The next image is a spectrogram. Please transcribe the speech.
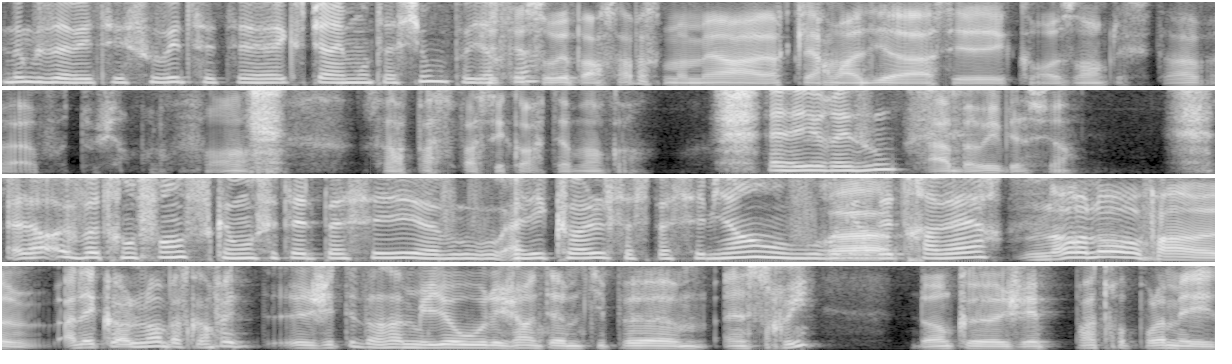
Donc vous avez été sauvé de cette euh, expérimentation, on peut dire J'étais ça? sauvé par ça parce que ma mère a clairement dit à ses oncles, etc., bah, faut toucher mon enfant, ça va pas se passer correctement, quoi. Elle a eu raison. Ah, bah oui, bien sûr. Alors votre enfance, comment s'est-elle passée? Euh, vous, À l'école, ça se passait bien? On vous Bah, regardait de travers? Non, non, enfin, euh, à l'école, non, parce qu'en fait, j'étais dans un milieu où les gens étaient un petit peu instruits. Donc, euh, j'ai pas trop de problème. Mais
